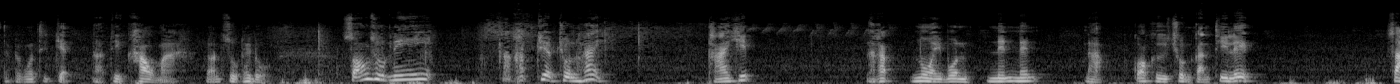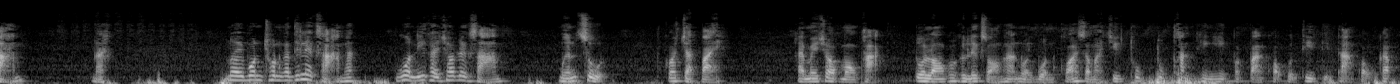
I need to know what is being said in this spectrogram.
แต่เป็นงวดที่เจ็ดอะที่เข้ามาย้อนสูตรให้ดูสองสูตรนี้นะครับ เทียบชนให้ท้ายคลิปนะครับ หน่วยบนเน้นๆนะครับ ก็คือชนกันที่เลข สามนะหน่วยบนชนกันที่เลขสามฮะงวดนี้ใครชอบเลขสามเหมือนสูตรก็จัดไป ใครไม่ชอบมองผ่านตัวรองก็คือเลขสองฮะหน่วยบนขอให้สมาชิกทุกทุกท่านเฮงๆปังๆขอบคุณที่ติดตามขอบคุณครับ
